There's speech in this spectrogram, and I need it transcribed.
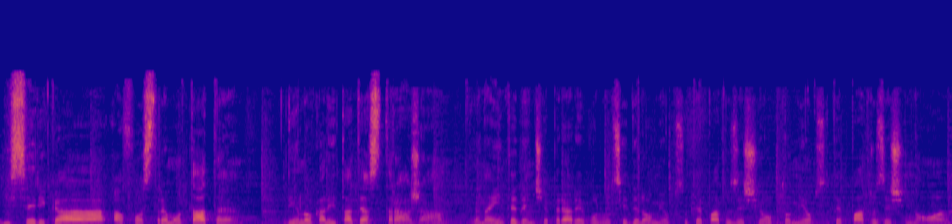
Biserica a fost rămutată din localitatea Straja înainte de începerea Revoluției de la 1848-1849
